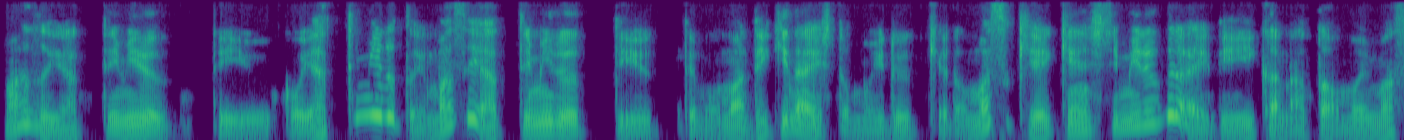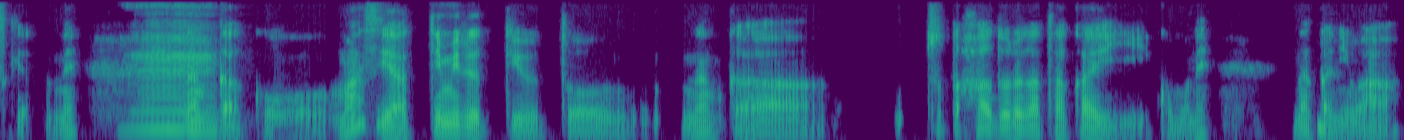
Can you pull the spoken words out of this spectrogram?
まずやってみるっていう、こうやってみると、まずやってみるって言っても、まあできない人もいるけど、まず経験してみるぐらいでいいかなとは思いますけどね。うん。なんかこう、まずやってみるっていうと、なんか、ちょっとハードルが高い子もね、中には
